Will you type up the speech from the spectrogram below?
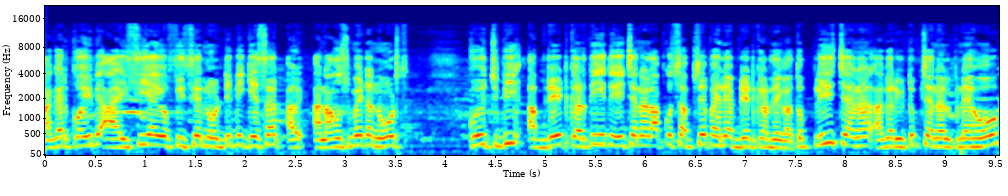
अगर कोई भी I C I official notification announcement notes कुछ भी अपडेट करती है तो ये चैनल आपको सबसे पहले अपडेट कर देगा। तो प्लीज़ चैनल अगर यूट्यूब चैनल अपने हो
